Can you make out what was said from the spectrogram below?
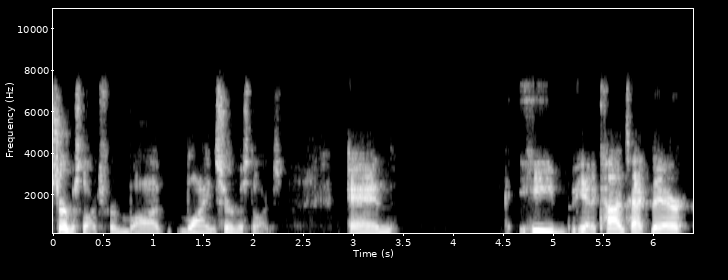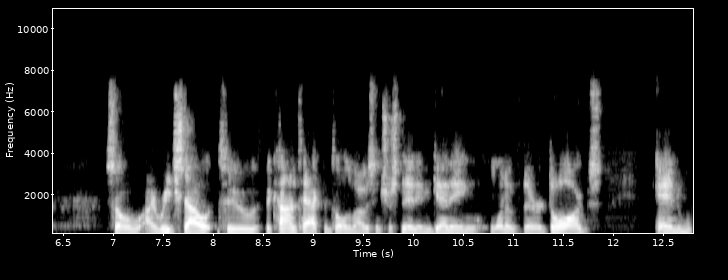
service dogs for uh, blind service dogs, and he he had a contact there. So I reached out to the contact and told him I was interested in getting one of their dogs and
